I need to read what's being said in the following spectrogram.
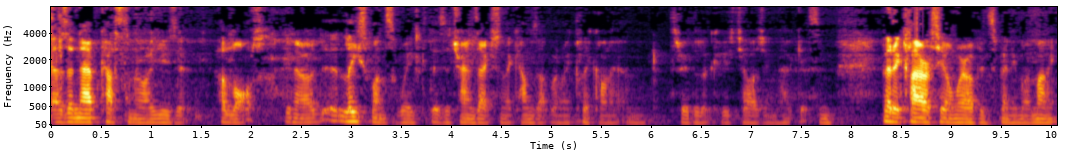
As a NAB customer, I use it a lot. You know, at least once a week, there's a transaction that comes up when I click on it, and through the look who's charging, I get some better clarity on where I've been spending my money.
